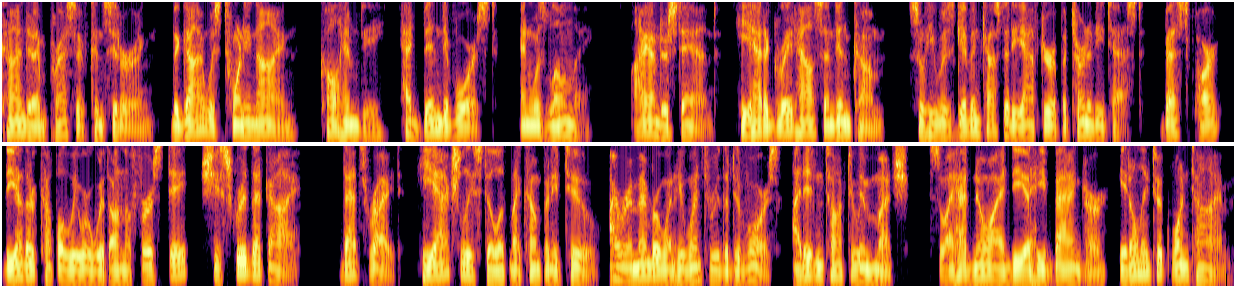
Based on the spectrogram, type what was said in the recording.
Kinda impressive considering. The guy was 29, call him D, had been divorced, and was lonely. I understand. He had a great house and income, so he was given custody after a paternity test. Best part? The other couple we were with on the first date? She screwed that guy. That's right, he actually still at my company too. I remember when he went through the divorce. I didn't talk to him much, so I had no idea he banged her. It only took one time.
